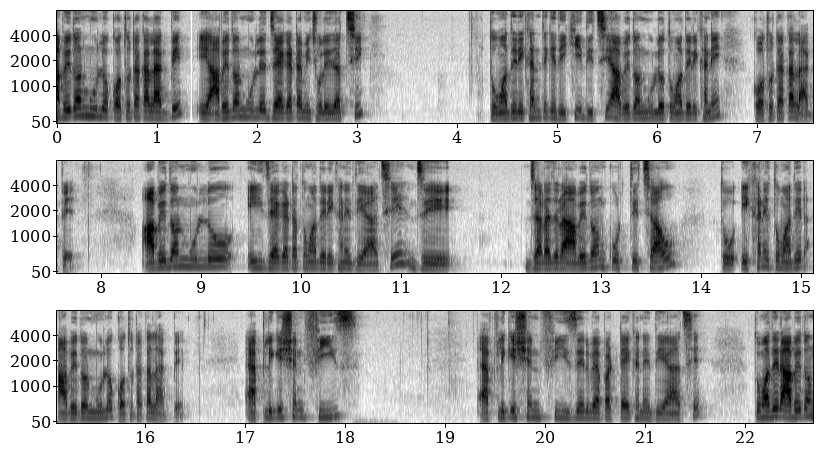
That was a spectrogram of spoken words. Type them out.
আবেদন মূল্য কত টাকা লাগবে? এই আবেদন মূল্যের জায়গাটা আমি চলে যাচ্ছি। তোমাদের এখান থেকে দেখিয়ে দিচ্ছি আবেদন মূল্য তোমাদের এখানে কত টাকা লাগবে। আবেদন মূল্য এই জায়গাটা তোমাদের এখানে দেওয়া আছে যে যারা যারা আবেদন করতে চাও, তো এখানে তোমাদের আবেদন মূল্য কত টাকা লাগবে? অ্যাপ্লিকেশন ফিজ অ্যাপ্লিকেশন ফিজের ব্যাপারটা এখানে দেওয়া আছে। তোমাদের আবেদন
